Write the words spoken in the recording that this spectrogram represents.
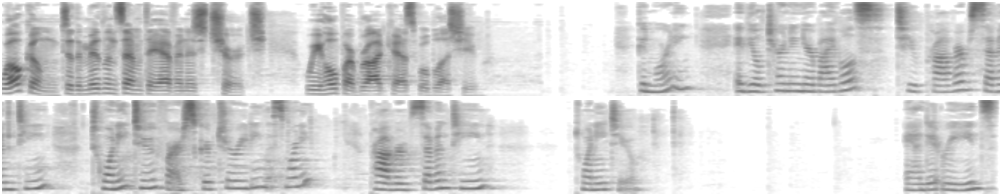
Welcome to the Midland Seventh day Adventist Church. We hope our broadcast will bless you. Good morning. If you'll turn in your Bibles to Proverbs 17 22 for our scripture reading this morning. Proverbs 17 22. And it reads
